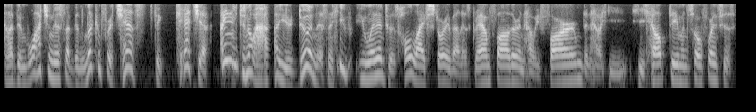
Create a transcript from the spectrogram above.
and I've been watching this. I've been looking for a chance to catch you. I need to know how you're doing this. And he, he went into his whole life story about his grandfather and how he farmed and how he, he helped him and so forth. And he says,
